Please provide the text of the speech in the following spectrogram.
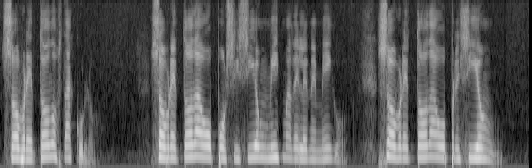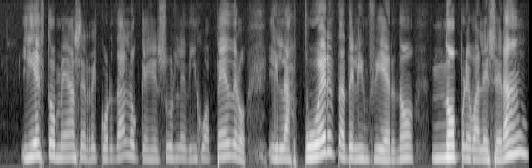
Sobre todo obstáculo, sobre toda oposición misma del enemigo, sobre toda opresión. Y esto me hace recordar lo que Jesús le dijo a Pedro, y las puertas del infierno no prevalecerán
